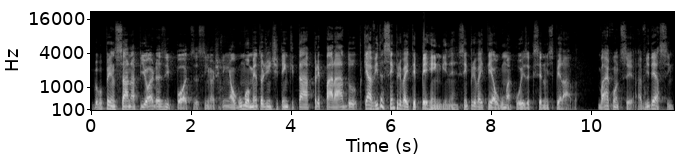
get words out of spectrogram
vamos pensar na pior das hipóteses, assim. Eu acho que em algum momento a gente tem que estar tá preparado, porque a vida sempre vai ter perrengue, né? Sempre vai ter alguma coisa que você não esperava. Vai acontecer. A vida é assim.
